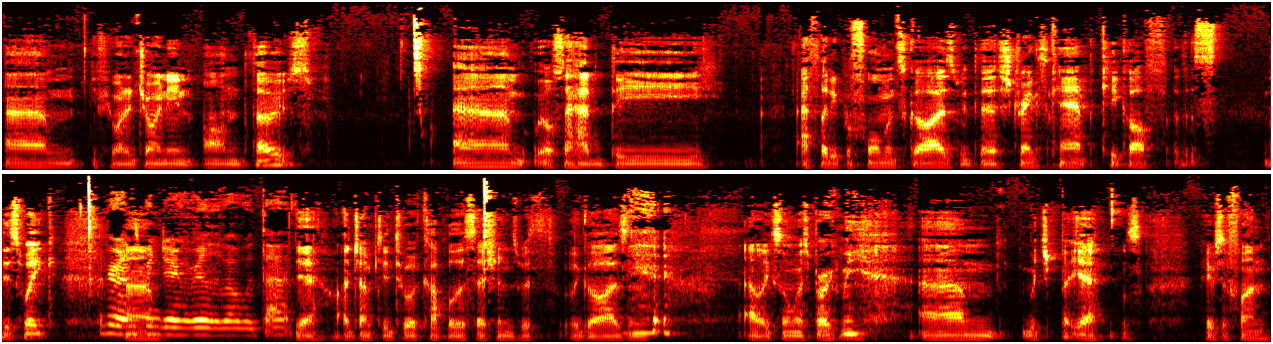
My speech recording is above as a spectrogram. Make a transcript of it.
um, if you want to join in on those. Um, we also had the athletic performance guys with their strength camp kickoff this, this week. Everyone's Um, been doing really well with that. Yeah, I jumped into a couple of the sessions with the guys, and Alex almost broke me. Um, which, but yeah, it was heaps of fun.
